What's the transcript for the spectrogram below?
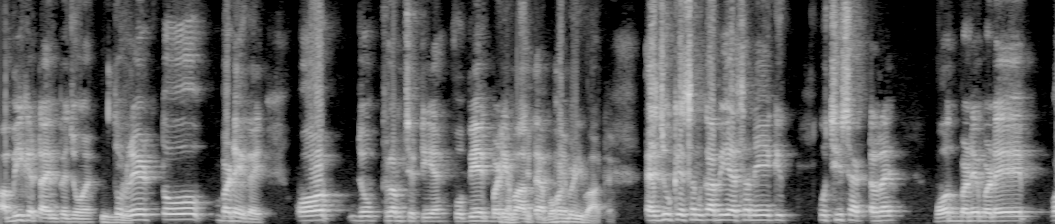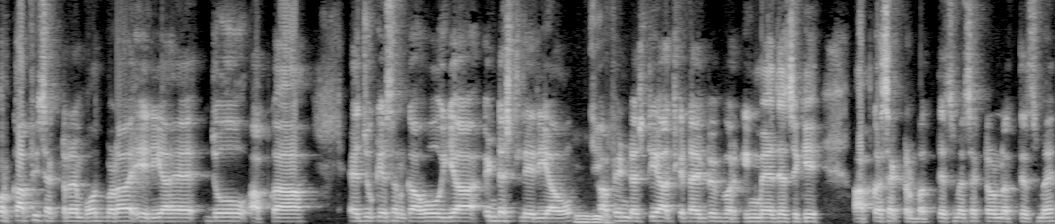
अभी के टाइम पे जो है। तो रेट तो बढ़ेगा ही और जो फ़िल्म सिटी है वो भी एक बड़ी बात है बहुत बड़ी बात है। एजुकेशन का भी ऐसा नहीं है कि कुछ ही सेक्टर है बहुत बड़े बड़े और काफ़ी सेक्टर है बहुत बड़ा एरिया है जो आपका एजुकेशन का हो या इंडस्ट्रियल एरिया हो काफ़ी इंडस्ट्री आज के टाइम पे वर्किंग में है जैसे कि आपका सेक्टर बत्तीस में सेक्टर उनतीस में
